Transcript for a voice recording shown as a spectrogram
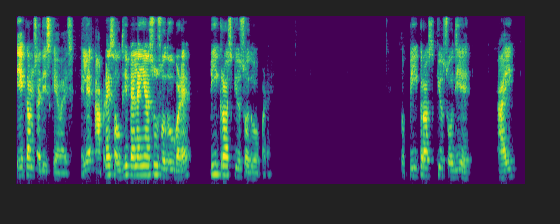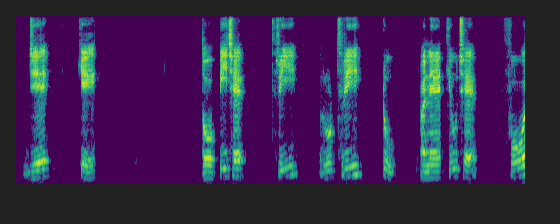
એકમ સદિશ કહેવાય છે. એટલે આપણે સૌથી પહેલા અહીંયા શું શોધવું પડે? પી ક્રોસ ક્યુ શોધવો પડે. તો પી ક્રોસ ક્યુ શોધીએ. આઈ જે કે તો પી છે થ્રી રૂટ થ્રી ટુ અને ક્યુ છે four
